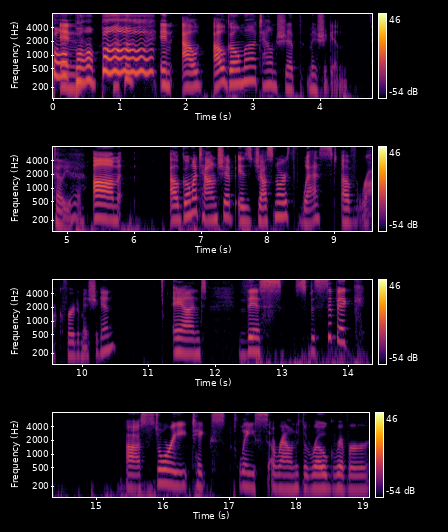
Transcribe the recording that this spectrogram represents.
In- in Al- Algoma Township, Michigan. Hell yeah. Um, Algoma Township is just northwest of Rockford, Michigan. And this specific uh, story takes place around the Rogue River,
